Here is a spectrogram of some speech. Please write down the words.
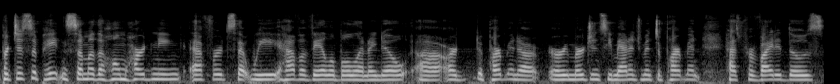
Participate in some of the home hardening efforts that we have available. And I know uh, our department our, our, emergency management department has provided those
